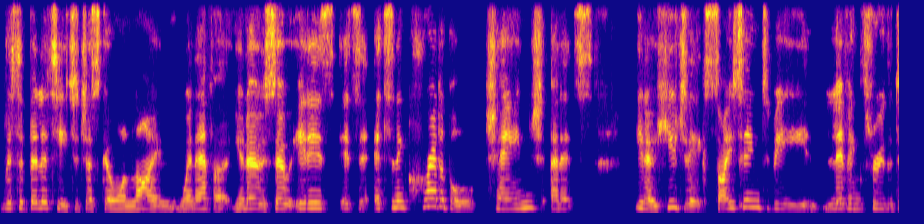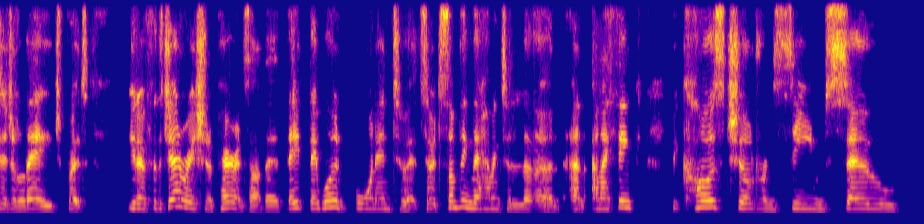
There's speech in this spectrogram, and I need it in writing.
this ability to just go online whenever you know? So it is it's it's an incredible change and it's you know hugely exciting to be living through the digital age. But you know for the generation of parents out there they they weren't born into it. So it's something they're having to learn. And and i think because children seem so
